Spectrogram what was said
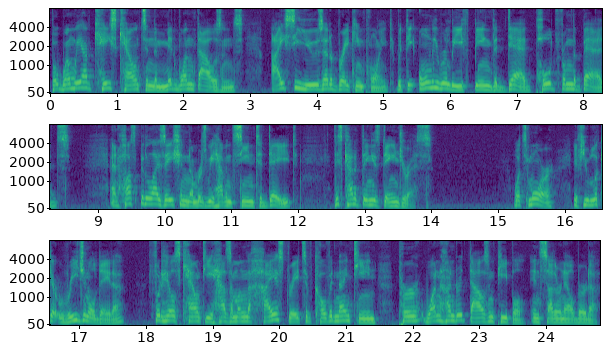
But when we have case counts in the mid 1000s, ICUs at a breaking point, with the only relief being the dead pulled from the beds, and hospitalization numbers we haven't seen to date, this kind of thing is dangerous. What's more, if you look at regional data, Foothills County has among the highest rates of COVID 19 per 100,000 people in southern Alberta.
